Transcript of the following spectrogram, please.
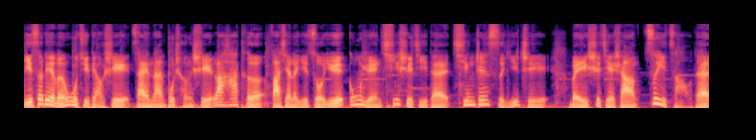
以色列文物局表示，在南部城市拉哈特发现了一座约公元七世纪的清真寺遗址，为世界上最早的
